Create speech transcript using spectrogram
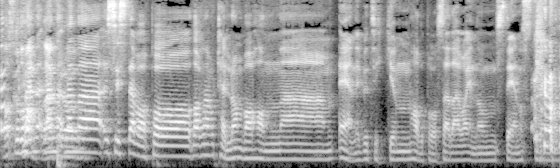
Hva skal du Men, ha på deg men, men uh, sist jeg var på Da kan jeg fortelle om hva han uh, ene i butikken hadde på seg da jeg var innom Sten og Strøm.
